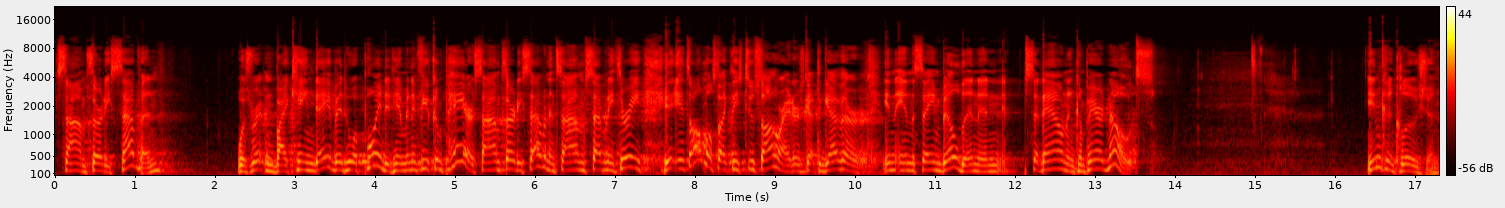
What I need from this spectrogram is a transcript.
Psalm 37 was written by King David, who appointed him. And if you compare Psalm 37 and Psalm 73, it's almost like these two songwriters got together in, in the same building and sat down and compared notes. In conclusion,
